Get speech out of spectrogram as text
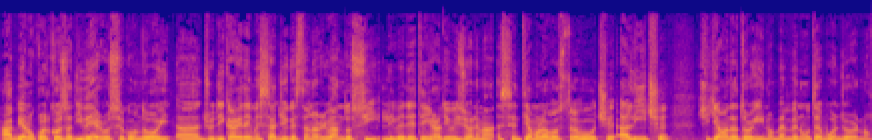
abbiano qualcosa di vero secondo voi. A giudicare dai messaggi che stanno arrivando, sì, li vedete in radiovisione, ma sentiamo la vostra voce. Alice ci chiama da Torino, benvenuta e buongiorno.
